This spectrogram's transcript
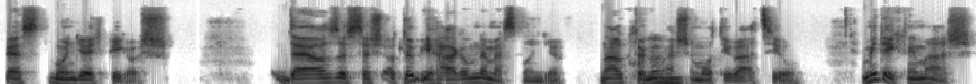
Ezt mondja egy piros. De az összes, a többi három nem ezt mondja. Náluk tök más a motiváció. Mindegyiknél más.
